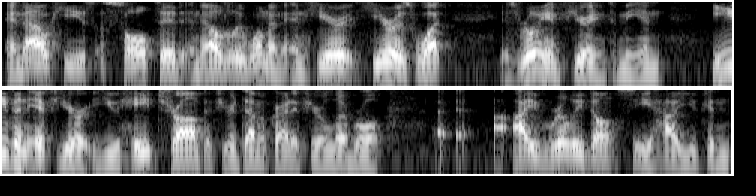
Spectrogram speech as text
And now he's assaulted an elderly woman. And here here is what is really infuriating to me and even if you're you hate Trump, if you're a Democrat, if you're a liberal, I really don't see how you can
